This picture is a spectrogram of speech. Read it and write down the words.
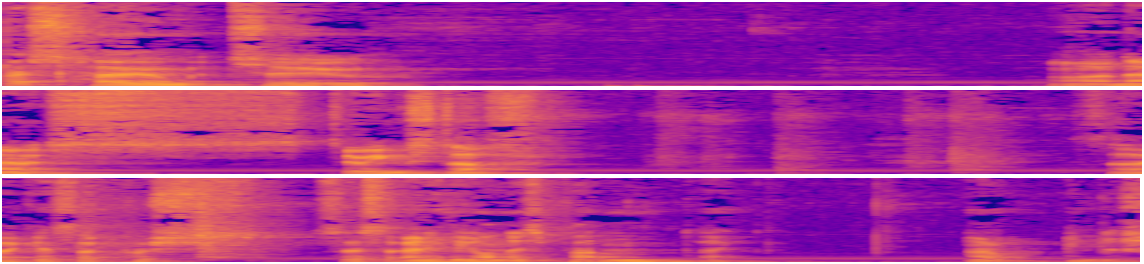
Press home to Oh, now it's doing stuff. So I guess I push, is there anything on this button? Oh, English.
